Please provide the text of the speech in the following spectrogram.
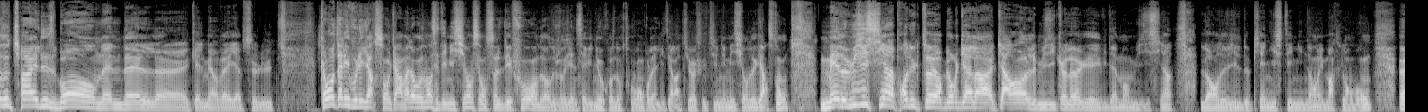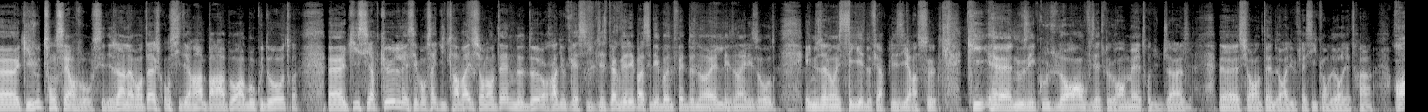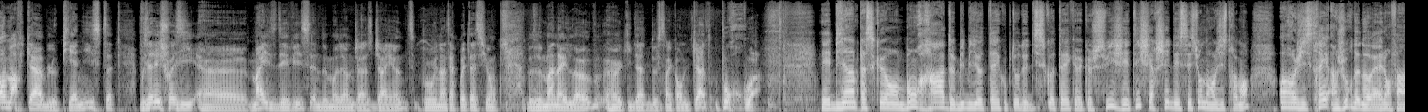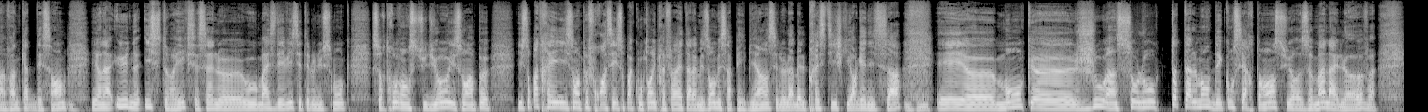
The Child is Born, Mendel. Euh, quelle merveille absolue. Comment allez-vous les garçons? Car malheureusement cette émission, c'est son seul défaut, en dehors de Josiane Savigno qu'on nous retrouvons pour la littérature, c'est une émission de garçons, mais de musiciens, producteurs, Burgala, Carole, musicologue et évidemment musicien, Laurent Deville de pianiste éminent et Marc Lambron euh, qui joue de son cerveau. C'est déjà un avantage considérable par rapport à beaucoup d'autres euh, qui circulent et c'est pour ça qu'ils travaillent sur l'antenne de Radio Classique. J'espère que vous allez passer des bonnes fêtes de Noël les uns et les autres et nous allons essayer de faire plaisir à ceux qui euh, nous écoutent. Laurent, vous êtes le grand maître du jazz euh, sur l'antenne de Radio Classique, en dehors d'être un remarquable pianiste. Vous avez choisi euh, Miles Davis and the Modern Jazz Giant pour une interprétation de The Man I Love, qui date de 54. Pourquoi? Eh bien, parce que en bon rat de bibliothèque ou plutôt de discothèque que je suis, j'ai été chercher des sessions d'enregistrement enregistrées un jour de Noël, enfin un 24 décembre. Et il y en a une historique, c'est celle euh, où Miles Davis et Thelonious Monk se retrouvent en studio. Ils sont un peu, ils sont pas très, ils sont un peu froissés, ils sont pas contents, ils préfèrent être à la maison, mais ça paye bien. C'est le label Prestige qui organise ça. Mhm. Et euh, Monk euh, joue un solo totalement déconcertant sur The Man I Love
